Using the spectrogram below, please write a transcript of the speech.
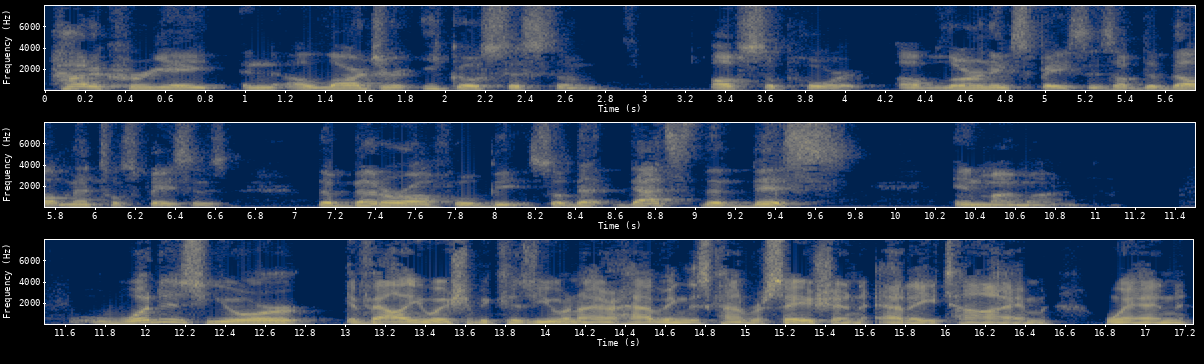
how to create an, a larger ecosystem of support, of learning spaces, of developmental spaces the better off we'll be. So that that's the this in my mind. What is your evaluation? Because you and I are having this conversation at a time when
